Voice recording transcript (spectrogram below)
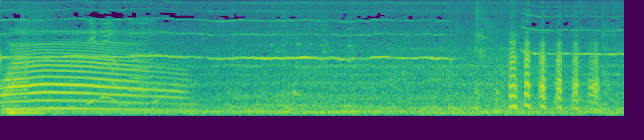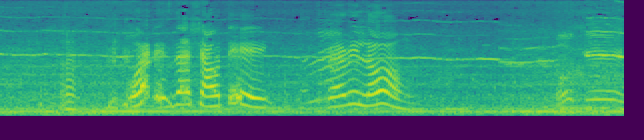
Wow! what is that shouting? Very long. Okay.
